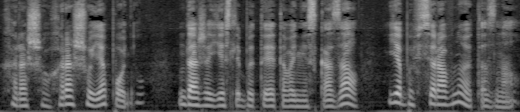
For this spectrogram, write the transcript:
«Хорошо, хорошо, я понял. Даже если бы ты этого не сказал, я бы все равно это знал».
